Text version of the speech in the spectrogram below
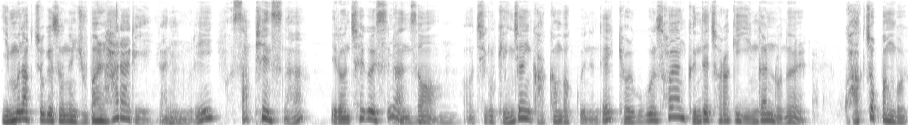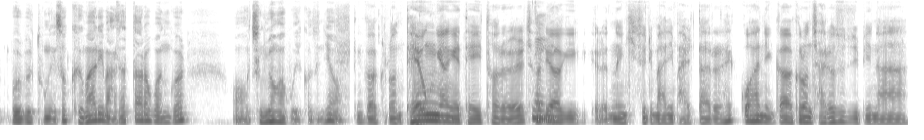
인문학 쪽에서는 유발 하라리라는 음. 인물이 사피엔스나 이런 책을 쓰면서 음. 어, 지금 굉장히 각광받고 있는데 결국은 서양 근대 철학의 인간론을 과학적 방법을 통해서 그 말이 맞았다라고 하는 걸 어, 증명하고 있거든요. 그러니까 그런 대용량의 네. 데이터를 처리하기는 기술이 많이 발달을 했고 하니까 그런 자료 수집이나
